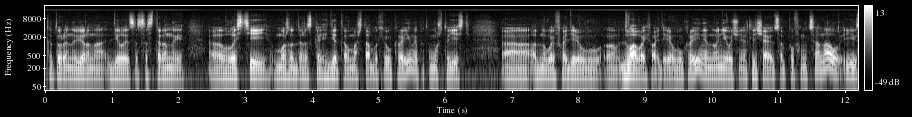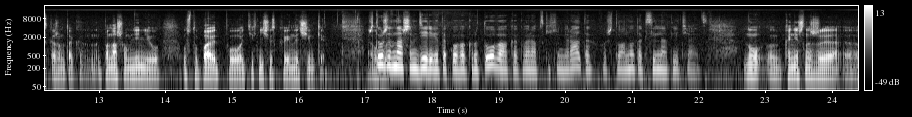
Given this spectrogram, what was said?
который, наверное, делается со стороны э, властей, можно даже сказать, где-то в масштабах и Украины, потому что есть э, одно Wi-Fi дерево, э, два Wi-Fi дерева в Украине, но они очень отличаются по функционалу и, скажем так, по нашему мнению, уступают по технической начинке. Что Вот. же в нашем дереве такого крутого, как в Арабских Эмиратах, вот что оно так сильно отличается? Ну, э, конечно же, э,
